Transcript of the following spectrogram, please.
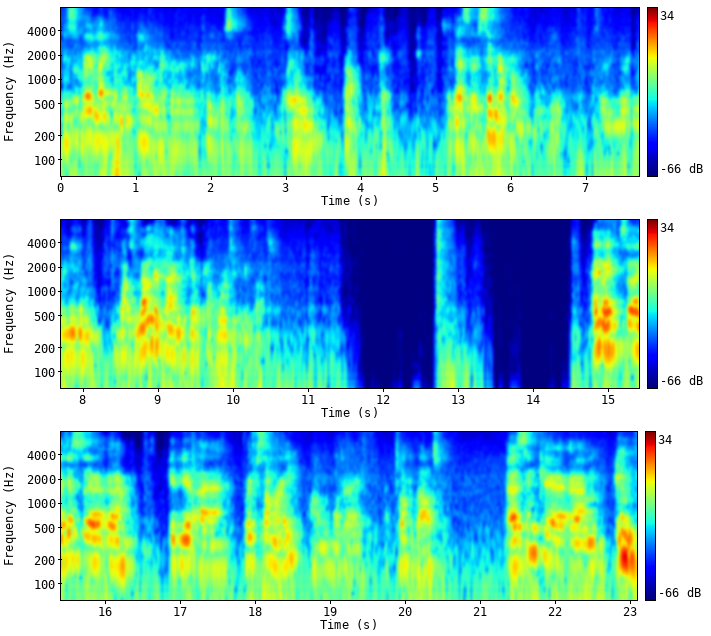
This is very like the Macau, you have a critical slow, So, down. Okay, so that's a similar problem right here. So we need a much longer time to get a convergent result. Anyway, so I just uh, uh, give you a brief summary on what I talked about. I think uh, um,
